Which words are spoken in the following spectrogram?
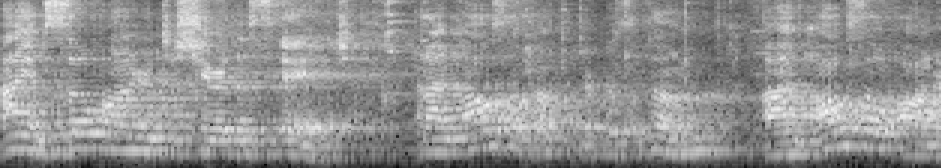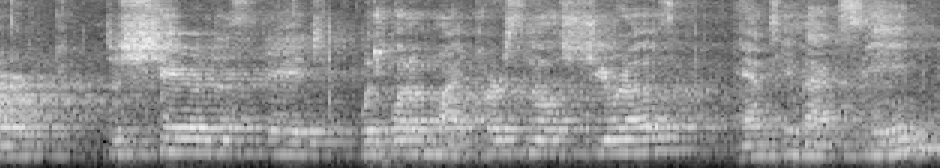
I am so honored to share this stage. And I'm also, oh, there. I'm also honored to share this stage with one of my personal sheroes, Auntie Maxine,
